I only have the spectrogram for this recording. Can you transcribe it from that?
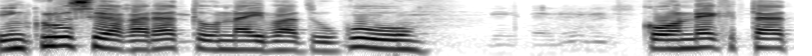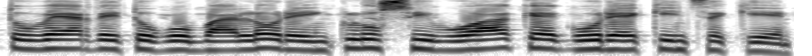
Inklusioa garatu nahi badugu, konektatu behar ditugu balore inklusiboak gure ekintzekin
